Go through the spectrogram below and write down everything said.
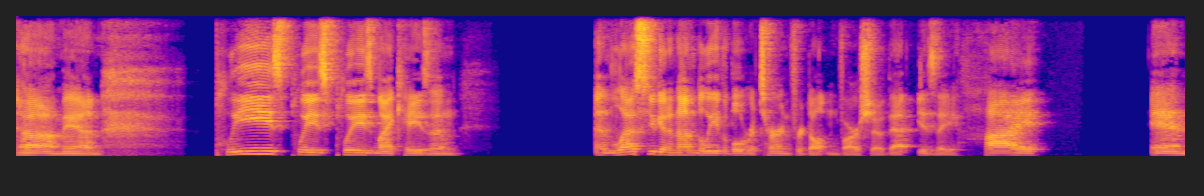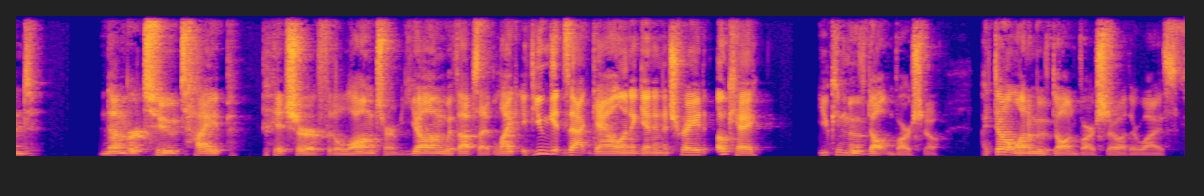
Oh man. Please, please, please, Mike Hazen. Unless you get an unbelievable return for Dalton Varsho, that is a high end number two type pitcher for the long term, young with upside. Like if you can get Zach Gallen again in a trade, okay, you can move Dalton Varsho. I don't want to move Dalton Varsho otherwise.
